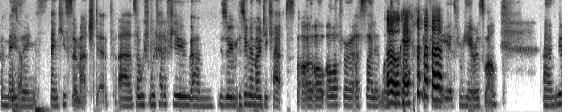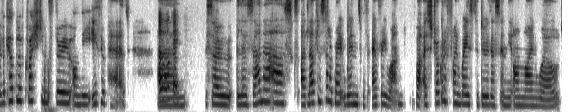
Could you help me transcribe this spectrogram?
Amazing. So. Thank you so much, Deb. Uh, so we've, we've had a few um, Zoom Zoom emoji claps, but I'll, I'll, I'll offer a silent one. Oh, okay. from ears from here as well. Um, we have a couple of questions through on the Etherpad. Oh, okay. Um, so Lizana asks, I'd love to celebrate wins with everyone, but I struggle to find ways to do this in the online world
